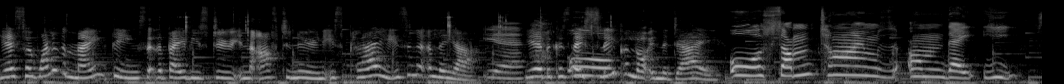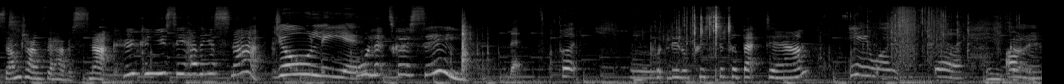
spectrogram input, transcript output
Yeah, so one of the main things that the babies do in the afternoon is play, isn't it, Aliyah? Yeah. Yeah, because they sleep a lot in the day. Or sometimes um they eat. Sometimes they have a snack. Who can you see having a snack? Julian. Oh, let's go see. Let's put. Put little Christopher back down. He wants to. Um,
